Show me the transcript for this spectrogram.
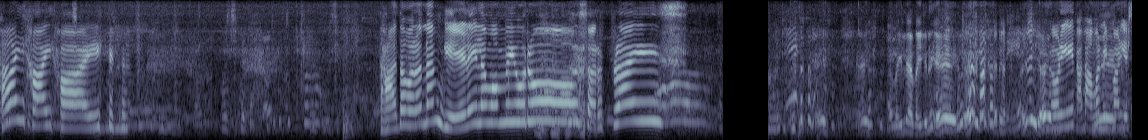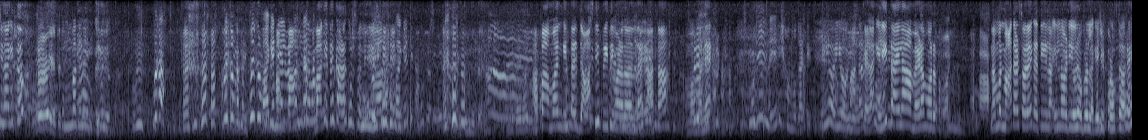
하이 하이 하이 ತಾತ ಬರ ನಮ್ಗೆ ಹೇಳೇ ಇಲ್ಲ ಮಮ್ಮಿ ಇವರು. ಸರ್ಪ್ರೈಸ್ ನೋಡಿ ತಾತ ಅಮ್ಮ ಮೀಟ್ ಮಾಡಿ. ಎಷ್ಟು ದಿನ ಆಗಿತ್ತು? ತುಂಬಾ ದಿನ ಆಯ್ತು. ಅಪ್ಪ, ಅಮ್ಮನ್ಗಿಂತ ಜಾಸ್ತಿ ಪ್ರೀತಿ ಮಾಡೋದು ಅಂದ್ರೆ ತಾತ ಅಮ್ಮ ಮನೆ. ಅಯ್ಯೋ ಕೆಳಗೆ ಇಳಿತಾ ಇಲ್ಲ ಮೇಡಮ್ ಅವರು. ನಮ್ಮನ್ನ ಮಾತಾಡ್ಸೋರೆ ಗತಿ ಇಲ್ಲ. ಇಲ್ಲಿ ನೋಡಿ ಇವ್ರೊಬ್ರು ಲಗೇಜ್ ಕೊಡ್ತಾರೆ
